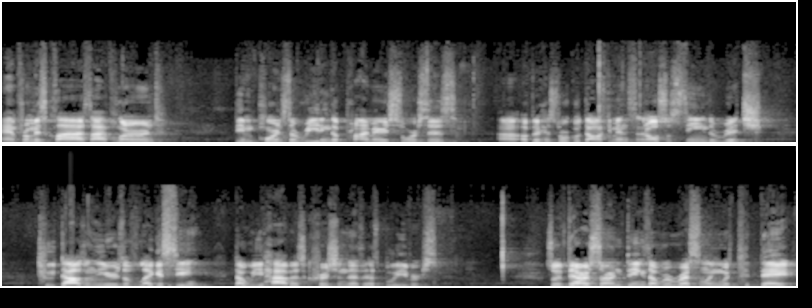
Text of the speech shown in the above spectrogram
And from his class, I've learned the importance of reading the primary sources uh, of the historical documents and also seeing the rich 2,000 years of legacy that we have as Christians, as, as believers. So, if there are certain things that we're wrestling with today,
